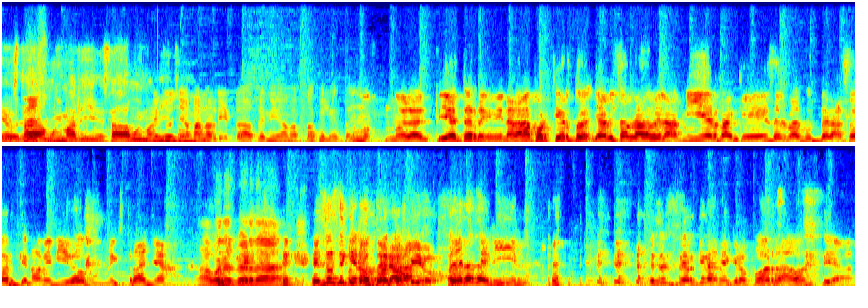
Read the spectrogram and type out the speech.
estaba muy malito. Estaba muy malito. doña Manolita tenía más papeletas. Mo- Molaltía terminada. Ah, por cierto, ya habéis hablado de la mierda que es el Badut de la Sor, que no ha venido, me extraña. Ah, bueno, es verdad. Eso sí que Otro no toca. Cero de mil. Eso es peor que la necroporra, hostia.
